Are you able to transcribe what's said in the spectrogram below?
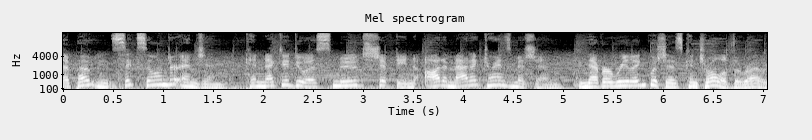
The potent six-cylinder engine, connected to a smooth shifting automatic transmission, never relinquishes control of the road.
